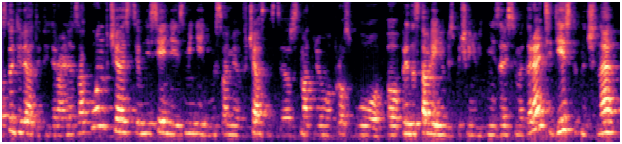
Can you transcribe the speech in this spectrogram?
109 э, федеральный закон в части внесения изменений, мы с вами в частности рассматриваем вопрос по э, предоставлению обеспечения независимой гарантии, действует начиная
